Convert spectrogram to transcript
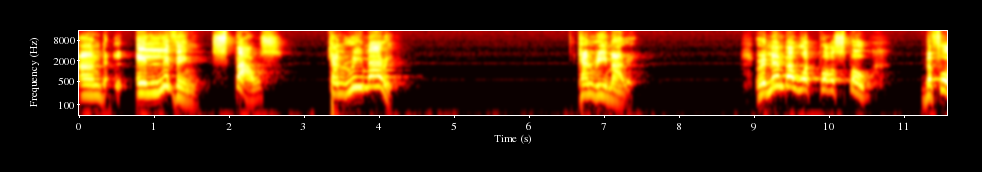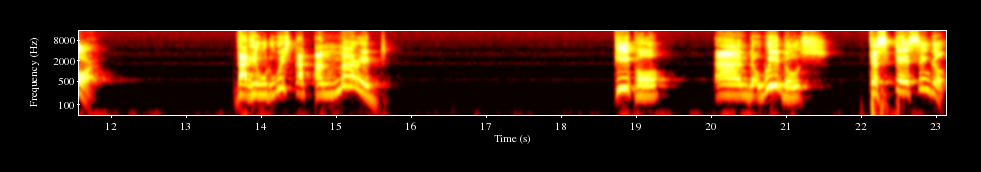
and a living spouse can remarry can remarry. Remember what Paul spoke before that he would wish that unmarried people and widows to stay single.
